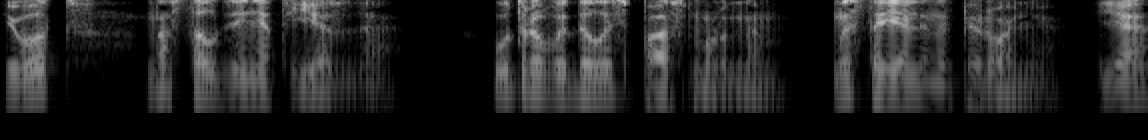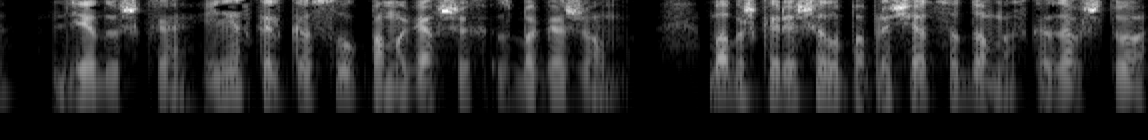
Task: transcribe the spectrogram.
И вот настал день отъезда. Утро выдалось пасмурным. Мы стояли на перроне. Я, дедушка и несколько слуг, помогавших с багажом. Бабушка решила попрощаться дома, сказав, что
